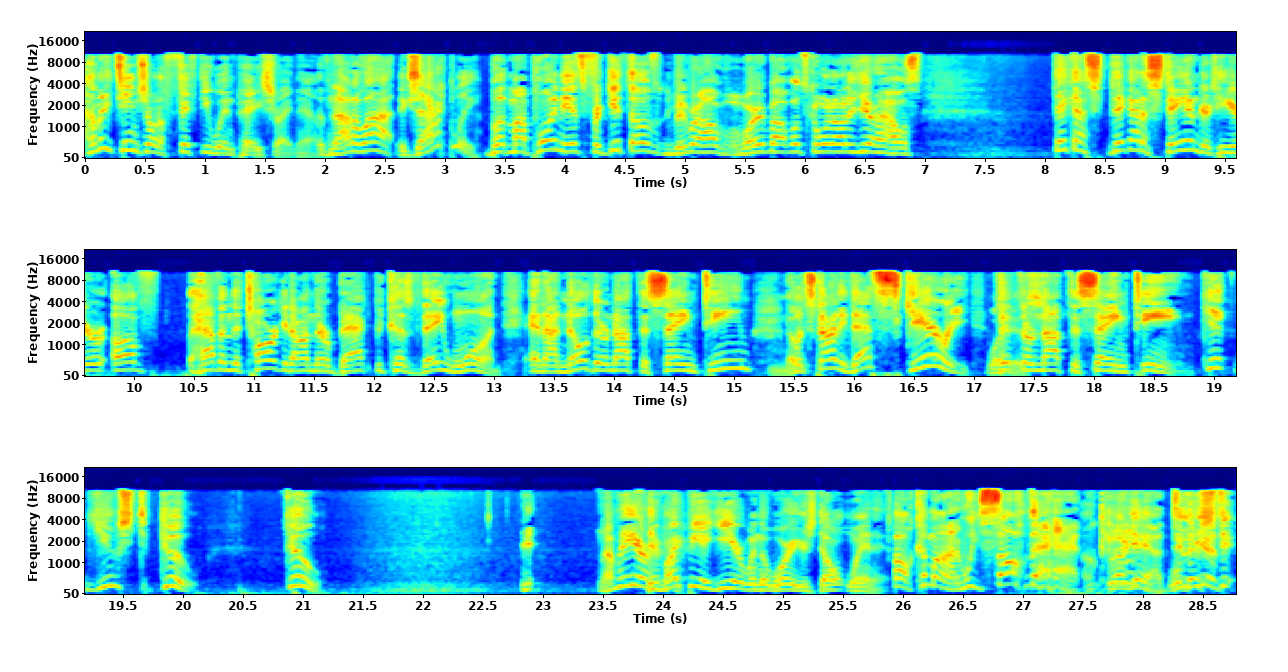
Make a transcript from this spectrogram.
How many teams are on a fifty win pace right now? Not a lot. Exactly. But my point is, forget those. Remember, I'm worried about what's going on in your house. They got they got a standard here of having the target on their back because they won. And I know they're not the same team, but Steiny, that's scary What that is? they're not the same team. Get used to goo, goo. I'm here. There might be a year when the Warriors don't win it. Oh, come on. We saw that. Okay. Well, yeah. Well, they're sti-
